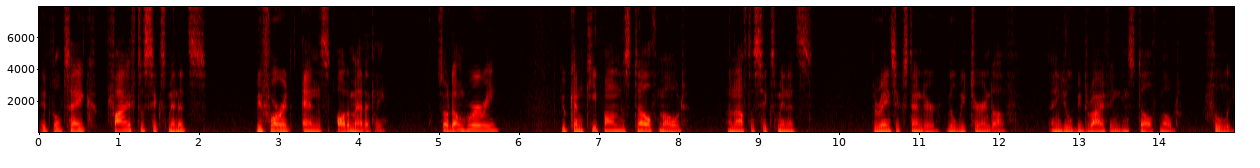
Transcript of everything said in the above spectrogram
it will take five to six minutes before it ends automatically. So don't worry, you can keep on the stealth mode and after six minutes the range extender will be turned off and you'll be driving in stealth mode fully.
